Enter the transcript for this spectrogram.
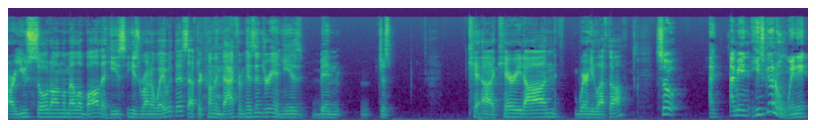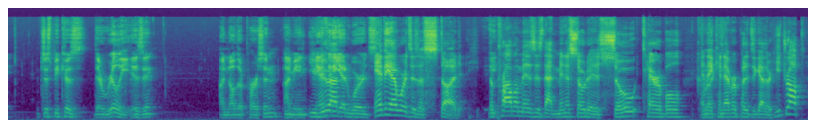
are you sold on Lamelo Ball that he's he's run away with this after coming back from his injury and he has been just ca- uh, carried on where he left off? So, I, I mean, he's going to win it just because there really isn't another person. I mean, You do Anthony have- Edwards. Anthony Edwards is a stud. The problem is, is that Minnesota is so terrible and they can never put it together. He dropped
